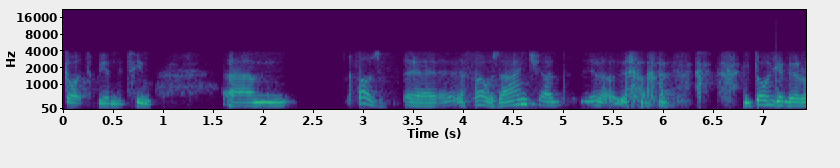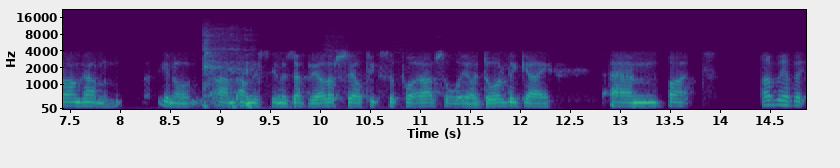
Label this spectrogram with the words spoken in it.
got to be in the team. Um, if I was uh, if I was Ange, I'd you know don't get me wrong, I'm you know I'm, I'm the same as every other Celtic supporter. I absolutely adore the guy, um, but are we a bit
